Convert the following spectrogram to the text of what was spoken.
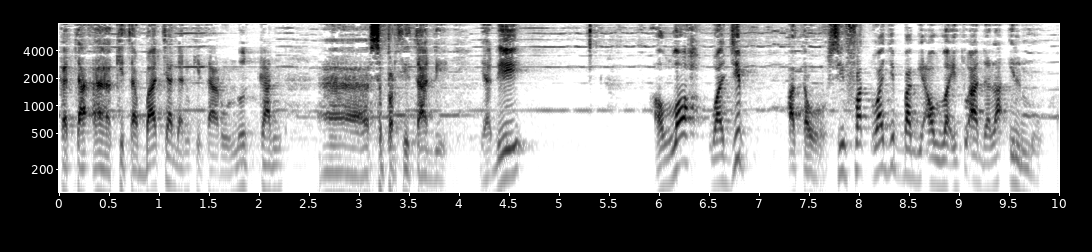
kita, uh, kita baca dan kita runutkan uh, seperti tadi jadi Allah wajib atau sifat wajib bagi Allah itu adalah ilmu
